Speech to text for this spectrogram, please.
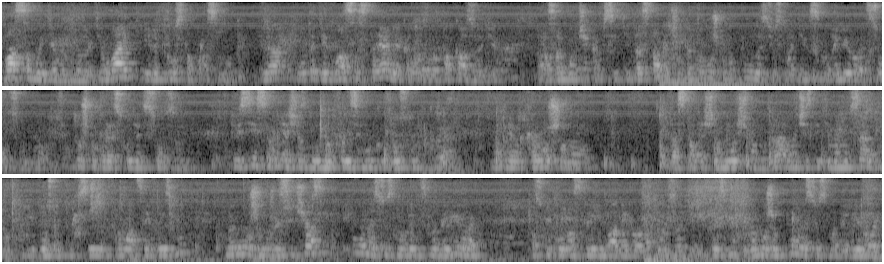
два события вы делаете, лайк или просто просмотр. Для вот эти два состояния, которые вы показываете разработчикам сети, достаточно для того, чтобы полностью смоделировать социум, то, что происходит в социуме. То есть, если у меня сейчас был бы Facebook доступ к, например, хорошему, достаточно мощному да, вычислительному центру и доступ к всей информации Facebook, мы можем уже сейчас полностью смоделировать, поскольку у нас 3,2 миллиона пользователей Facebook, мы можем полностью смоделировать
